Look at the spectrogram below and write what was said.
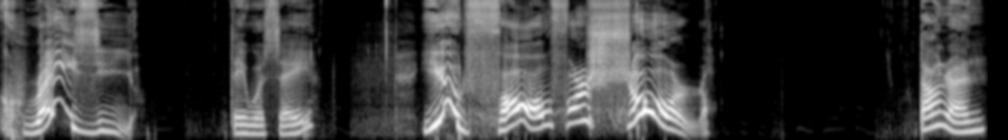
crazy, they would say. You'd fall for sure. 当然，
